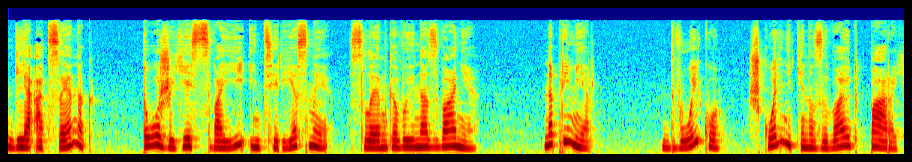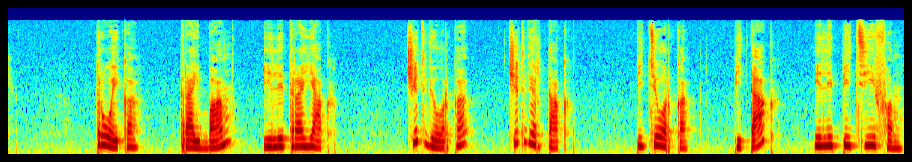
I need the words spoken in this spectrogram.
Для оценок тоже есть свои интересные сленговые названия. Например, двойку школьники называют парой – тройка, тройбан или трояк, четверка, четвертак, пятерка, пятак или пятифон.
